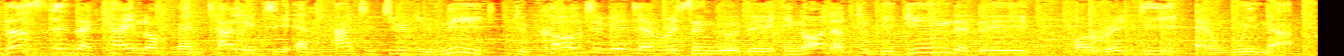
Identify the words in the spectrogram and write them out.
This is the kind of mentality and attitude you need to cultivate every single day in order to begin the day already a winner.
